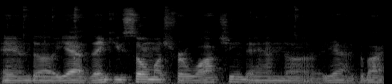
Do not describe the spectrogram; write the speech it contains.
And uh, yeah, thank you so much for watching, and uh, yeah, goodbye.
